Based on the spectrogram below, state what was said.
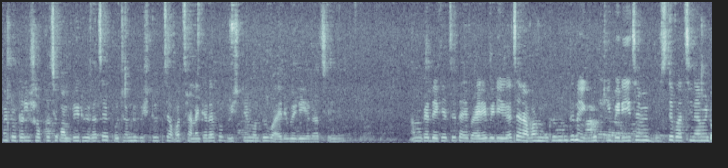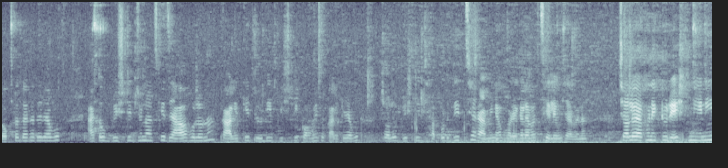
মানে টোটালি সব কিছু কমপ্লিট হয়ে গেছে। আর প্রচণ্ড বৃষ্টি হচ্ছে। আমার ছানাকে দেখো বৃষ্টির মধ্যেও বাইরে বেরিয়ে গেছে। আমাকে দেখেছে, তাই বাইরে বেরিয়ে গেছে। আর আমার মুখের মধ্যে না এগুলো কী বেরিয়েছে আমি বুঝতে পারছি না। আমি ডক্টর দেখাতে যাব। এত বৃষ্টির জন্য আজকে যাওয়া হলো না। কালকে যদি বৃষ্টি কমে তো কালকে যাব। চলো বৃষ্টির ঝাপড় দিচ্ছে আর আমি না ঘরে গেলে আমার ছেলেও যাবে না। চলো এখন একটু রেস্ট নিয়ে নিই,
